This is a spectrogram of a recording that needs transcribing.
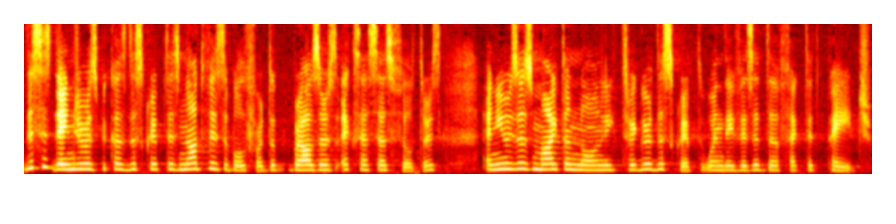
This is dangerous because the script is not visible for the browser's XSS filters, and users might unknowingly trigger the script when they visit the affected page.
